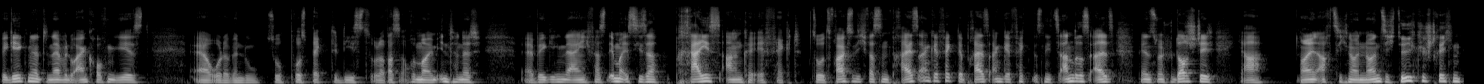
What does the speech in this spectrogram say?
begegnet, ne, wenn du einkaufen gehst äh, oder wenn du so Prospekte liest oder was auch immer im Internet äh, begegnet eigentlich fast immer, ist dieser Preisanker-Effekt. So, jetzt fragst du dich, was ist ein Preisanker-Effekt? Der Preisanker-Effekt ist nichts anderes als, wenn zum Beispiel dort steht, ja, 89,99 durchgestrichen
